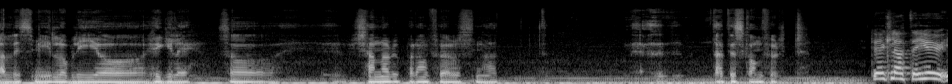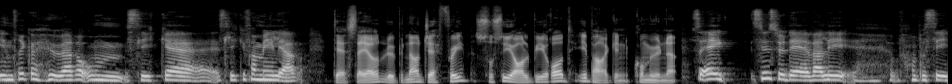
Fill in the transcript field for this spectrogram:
veldig smilende og blide og hyggelig, så kjenner du på den følelsen at dette er skamfullt. Det er klart, det gjør jo inntrykk å høre om slike, slike familier. Det sier Lubna Jeffrey, sosialbyråd i Bergen kommune. Så jeg syns jo det er veldig si,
